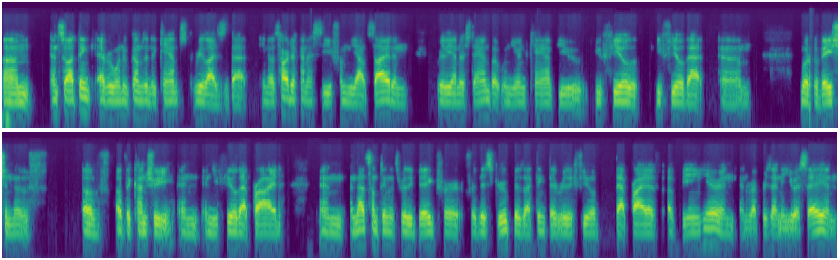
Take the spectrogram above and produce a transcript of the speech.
Um, and so I think everyone who comes into camps realizes that you know it's hard to kind of see from the outside and really understand, but when you're in camp, you you feel you feel that um, motivation of of of the country and and you feel that pride and and that's something that's really big for for this group is I think they really feel that pride of, of being here and, and representing USA and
